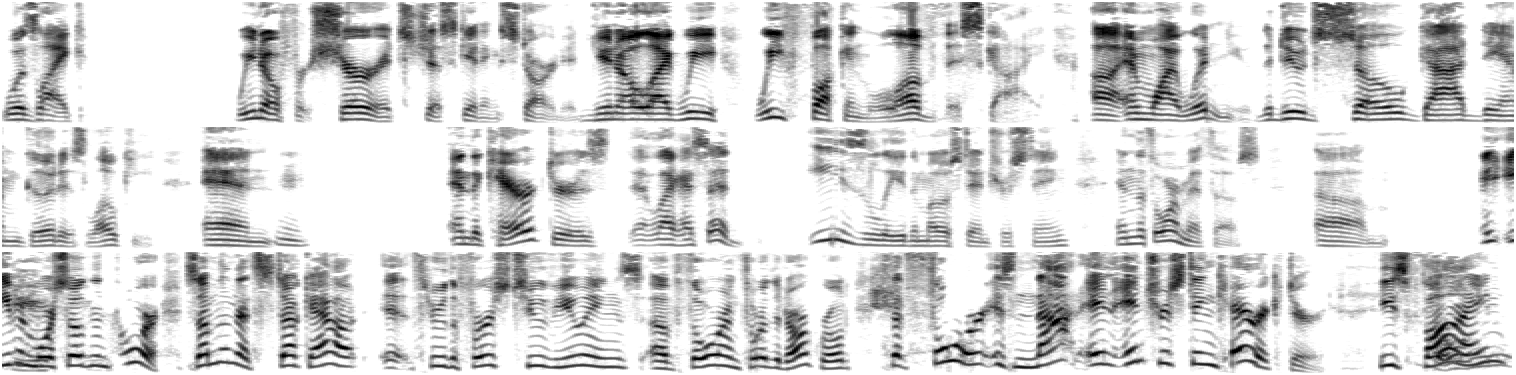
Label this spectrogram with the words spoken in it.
was like, we know for sure it's just getting started. You know, like we we fucking love this guy. Uh, and why wouldn't you? The dude's so goddamn good as Loki, and Mm. and the character is, like I said, easily the most interesting in the Thor mythos. Um, even more so than Thor. Something that stuck out uh, through the first two viewings of Thor and Thor: The Dark World that Thor is not an interesting character. He's fine. Thor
